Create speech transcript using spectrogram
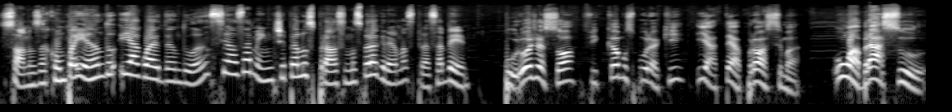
Só nos acompanhando e aguardando ansiosamente pelos próximos programas para saber. Por hoje é só, ficamos por aqui e até a próxima! Um abraço!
